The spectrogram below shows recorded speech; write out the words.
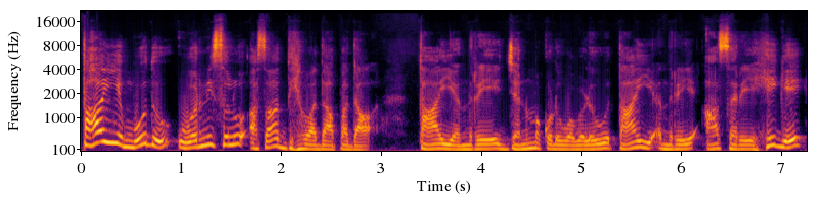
ತಾಯಿ ಎಂಬುದು ವರ್ಣಿಸಲು ಅಸಾಧ್ಯವಾದ ಪದ. ತಾಯಿ ಅಂದರೆ ಜನ್ಮ ಕೊಡುವವಳು, ತಾಯಿ ಅಂದರೆ ಆಸರೆ. ಹೀಗೆ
